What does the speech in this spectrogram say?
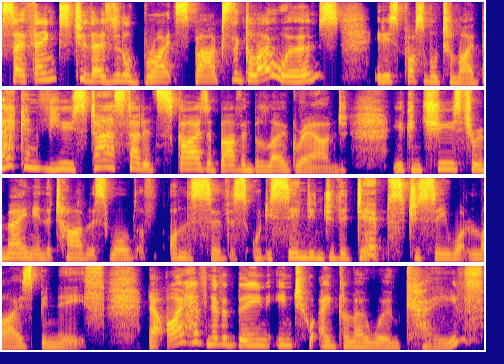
So, thanks to those little bright sparks, the glowworms, it is possible to lie back and view star studded skies above and below ground. You can choose to remain in the timeless world of, on the surface or descend into the depths to see what lies beneath. Now, I have never been into a glowworm cave,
